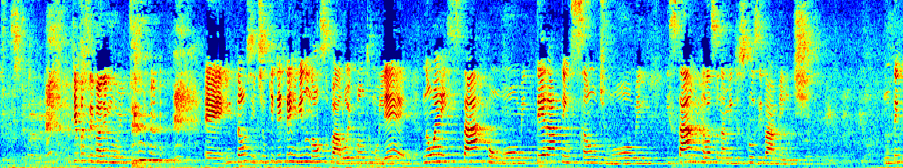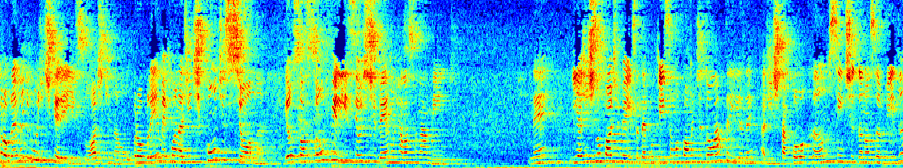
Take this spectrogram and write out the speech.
Porque você vale muito. É, então, gente, o que determina o nosso valor enquanto mulher não é estar com um homem, ter a atenção de um homem, estar no relacionamento exclusivamente. Não tem problema nenhum a gente querer isso, lógico que não. O problema é quando a gente condiciona eu só sou feliz se eu estiver num relacionamento. Né? E a gente não pode ver isso, até porque isso é uma forma de idolatria, né? A gente está colocando o sentido da nossa vida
